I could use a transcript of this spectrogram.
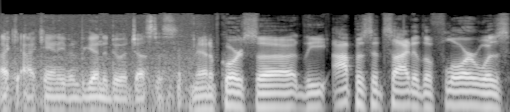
I, I, can't even begin to do it justice. And of course, uh, the opposite side of the floor was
